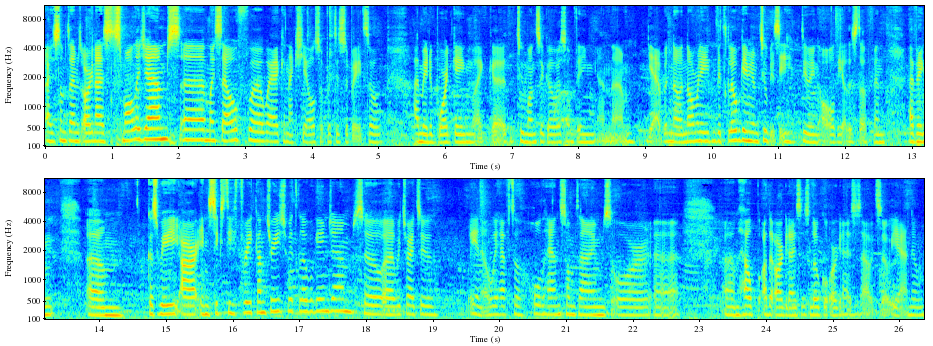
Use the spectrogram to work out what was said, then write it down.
I sometimes organize smaller jams uh, myself uh, where I can actually also participate. So I made a board game like uh, two months ago or something, and um, yeah. But no, normally with Global Game Jam, I'm too busy doing all the other stuff and having. Um, because we are in 63 countries with Global Game Jam, so uh, we try to, you know, we have to hold hands sometimes or uh, um, help other organizers, local organizers out. So yeah, no,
